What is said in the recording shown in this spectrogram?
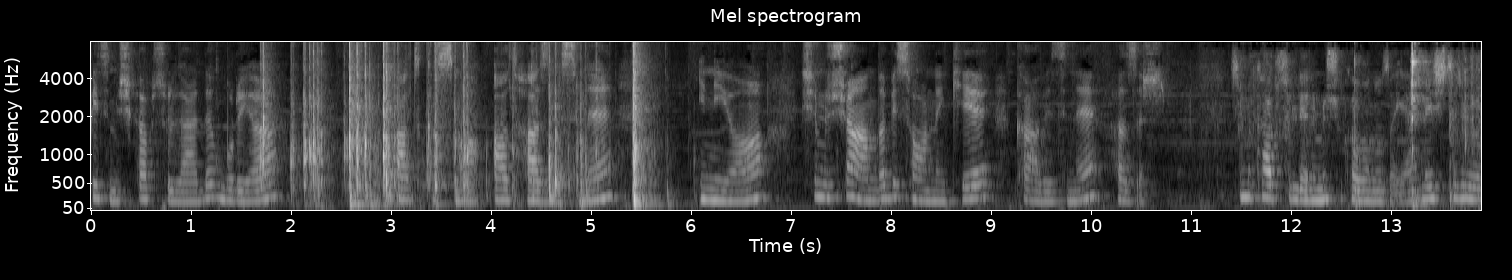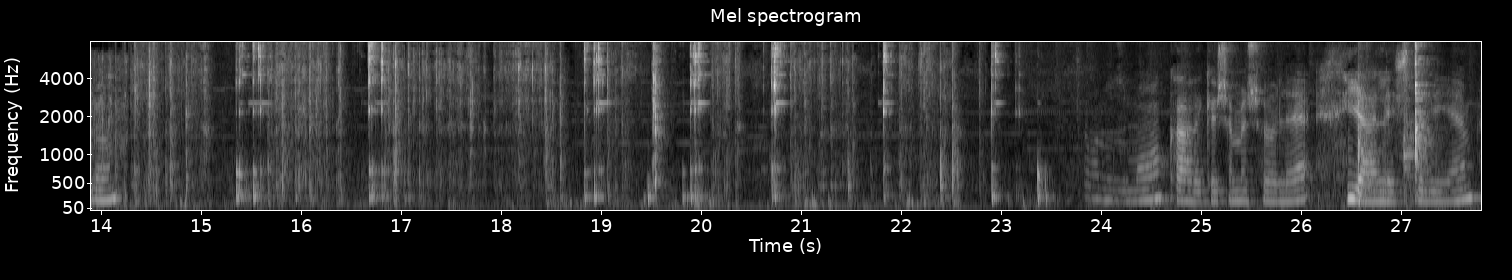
bitmiş kapsüller de buraya alt kısma, alt haznesine iniyor. Şimdi şu anda bir sonraki kahvesine hazır. Şimdi kapsüllerimi şu kavanoza yerleştiriyorum. kahve köşeme şöyle yerleştireyim.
